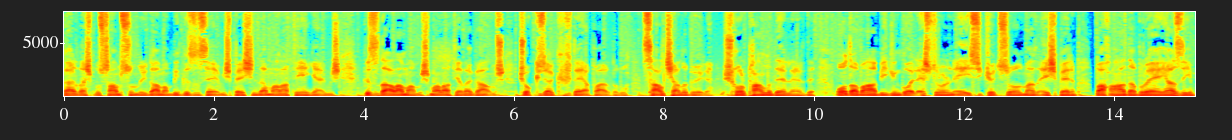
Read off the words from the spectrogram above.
Kardeş bu Samsunluydu ama bir kızı sevmiş. Peşinden Malatya'ya gelmiş. Kızı da alamamış. Malatya'da kalmış. Çok güzel küfte yapardı bu. Salçalı böyle. Şorpanlı derlerdi. O da bana bir gün kolesterolün iyisi kötüsü olmaz eşberim. Bak aha da buraya yazayım.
